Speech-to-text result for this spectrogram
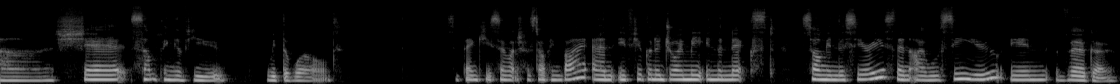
Uh, share something of you with the world. So, thank you so much for stopping by. And if you're going to join me in the next song in the series, then I will see you in Virgo.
